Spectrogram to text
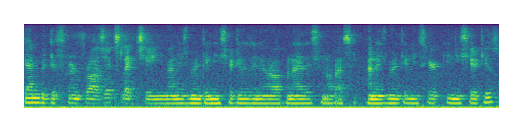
can be different projects like change management initiatives in your organization or asset management initi initiatives.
